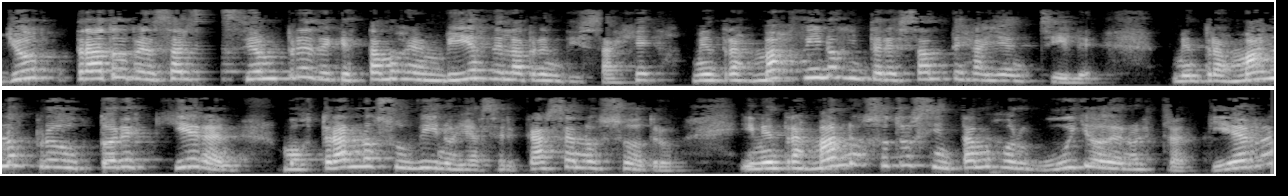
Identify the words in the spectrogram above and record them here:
yo trato de pensar siempre de que estamos en vías del aprendizaje. Mientras más vinos interesantes haya en Chile, mientras más los productores quieran mostrarnos sus vinos y acercarse a nosotros, y mientras más nosotros sintamos orgullo de nuestra tierra,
